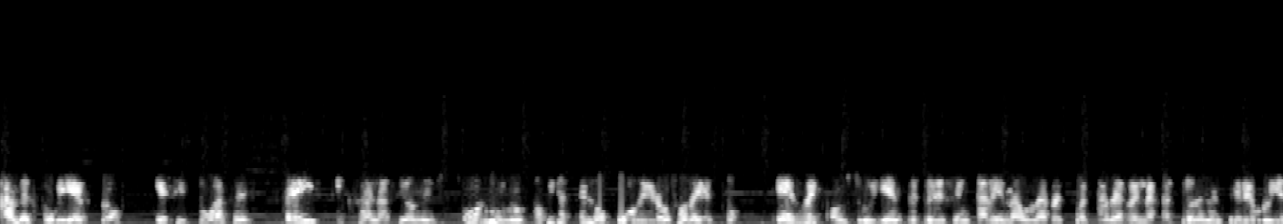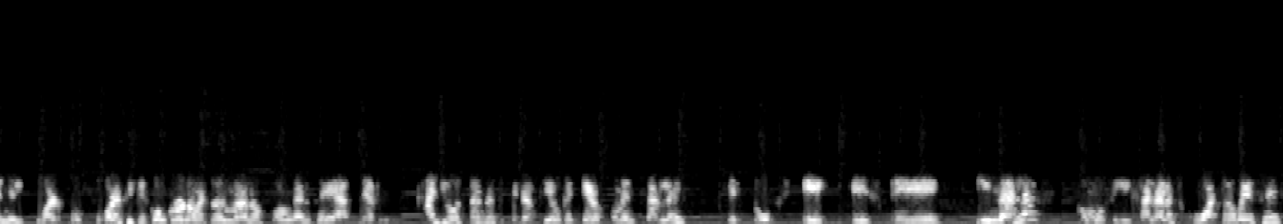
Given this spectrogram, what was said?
han descubierto que si tú haces seis exhalaciones por minuto, fíjate lo poderoso de esto, es reconstruyente, te desencadena una respuesta de relajación en el cerebro y en el cuerpo. Ahora sí que con cronómetro en mano pónganse a hacerlo. Hay otra respiración que quiero comentarles, que tú eh, este, inhalas como si jalaras cuatro veces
